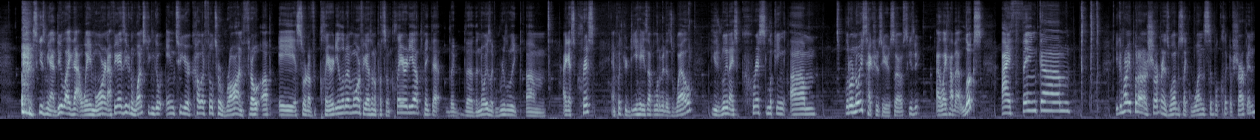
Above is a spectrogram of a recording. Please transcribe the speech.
Excuse me, I do like that way more. Now, if you guys even want, you can go into your color filter raw and throw up a sort of clarity a little bit more. If you guys want to put some clarity up to make that the, the, the noise look really, really, um, I guess, crisp. And put your dehaze up a little bit as well. These really nice, crisp looking um, little noise textures here. So, excuse me. I like how that looks. I think um, you can probably put on a sharpen as well. Just like one simple click of sharpen.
